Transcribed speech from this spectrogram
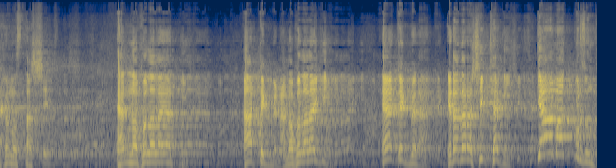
এখন ওস্তাদ সে। নফল আলাই আর কি? আর টেকবে না। নফল আলাই কি? এ টেকবে না। এটা দ্বারা শিক্ষা কি? কেমন পর্যন্ত।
